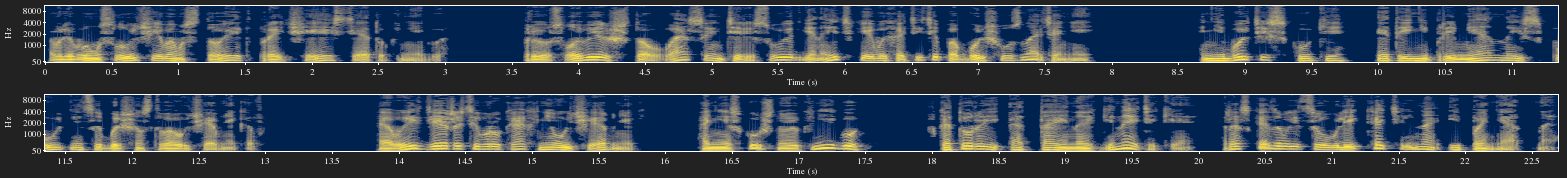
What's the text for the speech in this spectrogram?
в любом случае вам стоит прочесть эту книгу, при условии, что вас интересует генетика и вы хотите побольше узнать о ней. Не бойтесь скуки этой непременной спутницы большинства учебников. Вы держите в руках не учебник, а не скучную книгу, в которой о тайнах генетики рассказывается увлекательно и понятно.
